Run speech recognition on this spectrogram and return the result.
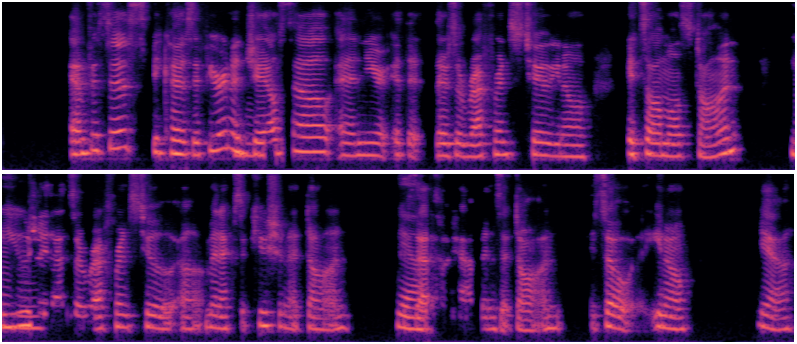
emphasis, because if you're in a Mhm. jail cell and you're it, there's a reference to, you know, it's almost dawn, Mhm. usually that's a reference to um, an execution at dawn, Yeah. that's what happens at dawn. So, you know, yeah.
